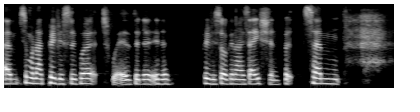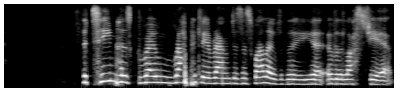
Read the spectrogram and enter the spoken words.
um, someone I'd previously worked with in a, in a previous organisation, but um, the team has grown rapidly around us as well over the uh, over the last year,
